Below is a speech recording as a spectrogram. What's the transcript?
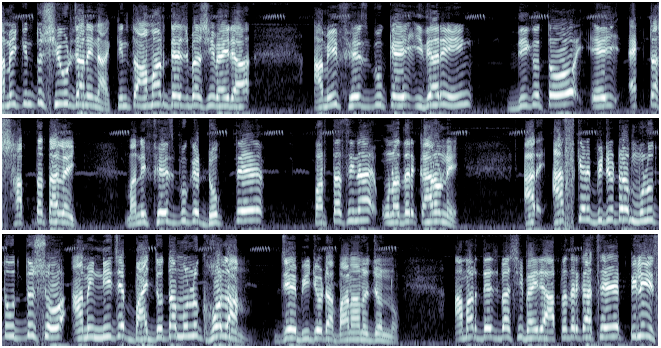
আমি কিন্তু শিওর জানি না। কিন্তু আমার দেশবাসী ভাইরা, আমি ফেসবুকে ইদারিং বিগত এই একটা সপ্তাহ তালেক মানে ফেসবুকে ঢুকতে পারতাছি না ওনাদের কারণে। আর আজকের ভিডিওটা মূলত উদ্দেশ্য, আমি নিজে বাধ্যতামূলক হলাম যে ভিডিওটা বানানোর জন্য। আমার দেশবাসী ভাইরা, আপনাদের কাছে প্লিজ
